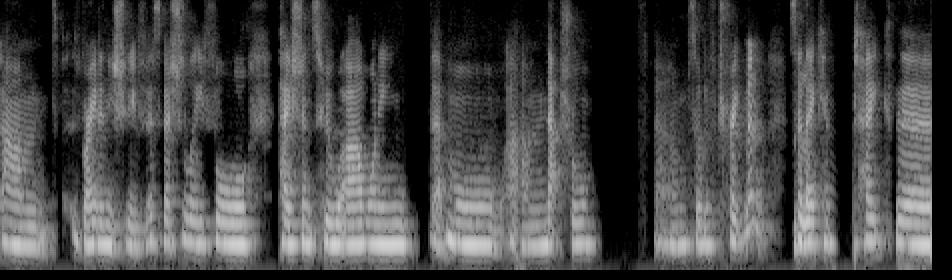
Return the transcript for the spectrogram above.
um, great initiative, especially for patients who are wanting that more um, natural um, sort of treatment. So mm-hmm. they can take the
